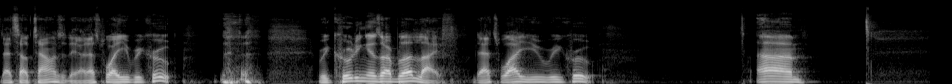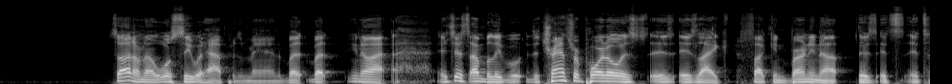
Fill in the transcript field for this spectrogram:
that's how talented they are. That's why you recruit. Recruiting is our blood life. That's why you recruit. Um. So I don't know. We'll see what happens, man. But but you know, I, it's just unbelievable. The transfer portal is is is like fucking burning up. There's it's it's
